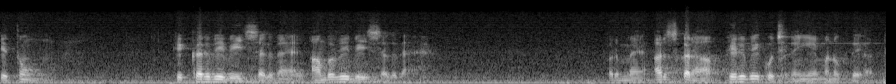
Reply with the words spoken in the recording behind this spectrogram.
ਕਿ ਤੂੰ ਕਿੱਕਰ ਵੀ ਬੀਜ ਸਕਦਾ ਹੈ, ਅੰਬ ਵੀ ਬੀਜ ਸਕਦਾ ਹੈ। ਪਰ ਮੈਂ ਅਰਜ਼ ਕਰਾਂ, ਫਿਰ ਵੀ ਕੁਝ ਨਹੀਂ ਹੈ ਮਨੁੱਖ ਦੇ ਹੱਥ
